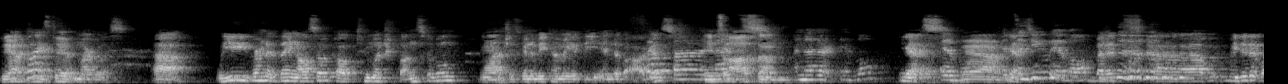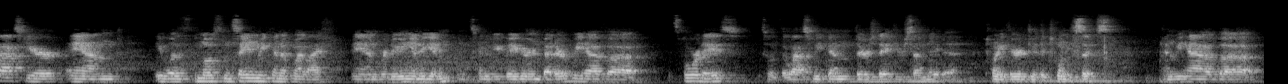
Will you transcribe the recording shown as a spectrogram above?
Yeah, please do. Marvelous. Uh, we run a thing also called Too Much Funstival, Yeah. which is going to be coming at the end of August. So, uh, It's awesome. Another Ibble? Yes. Ibble. Yeah. It's Yes. a new Ibble. but it's uh, we did it last year and it was the most insane weekend of my life and we're doing it again it's going to be bigger and better. We have uh, it's four days so the last weekend thursday through sunday the 23rd through the 26th and we have uh,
